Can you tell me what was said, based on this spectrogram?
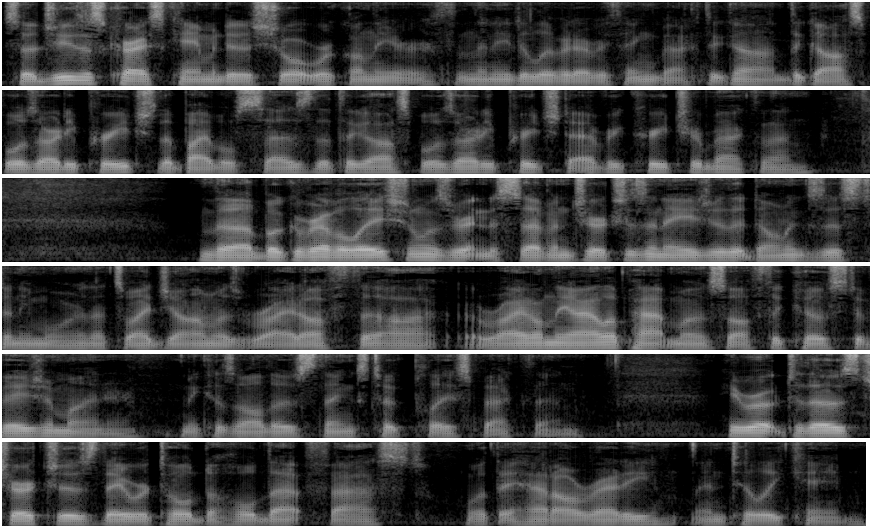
So Jesus Christ came and did a short work on the earth, and then he delivered everything back to God. The gospel was already preached. The Bible says that the gospel was already preached to every creature back then. The book of Revelation was written to seven churches in Asia that don't exist anymore. That's why John was right off the right on the Isle of Patmos off the coast of Asia Minor because all those things took place back then. He wrote to those churches, they were told to hold that fast, what they had already, until he came.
